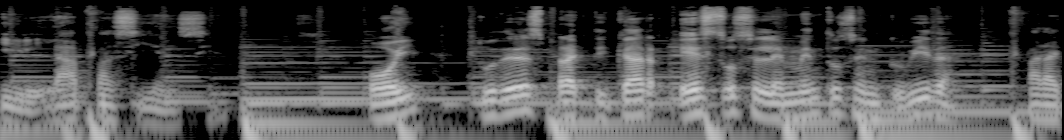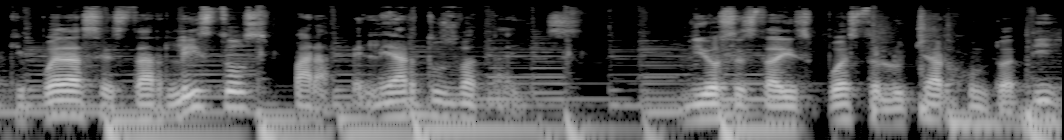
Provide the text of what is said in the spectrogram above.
y la paciencia. Hoy tú debes practicar estos elementos en tu vida para que puedas estar listos para pelear tus batallas. Dios está dispuesto a luchar junto a ti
